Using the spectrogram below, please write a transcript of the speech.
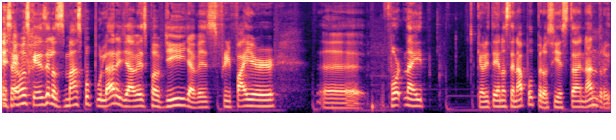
Y sabemos que es de los más populares, ya ves PUBG, ya ves Free Fire, eh, Fortnite, que ahorita ya no está en Apple, pero sí está en Android,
